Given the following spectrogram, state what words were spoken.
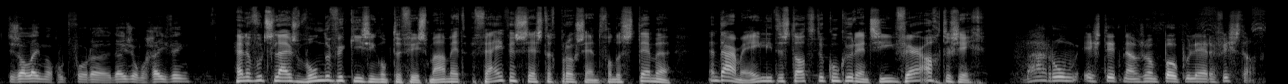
het is alleen maar goed voor uh, deze omgeving. Hellevoetsluis won de verkiezing op de Visma met 65% van de stemmen. En daarmee liet de stad de concurrentie ver achter zich. Waarom is dit nou zo'n populaire visstad?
